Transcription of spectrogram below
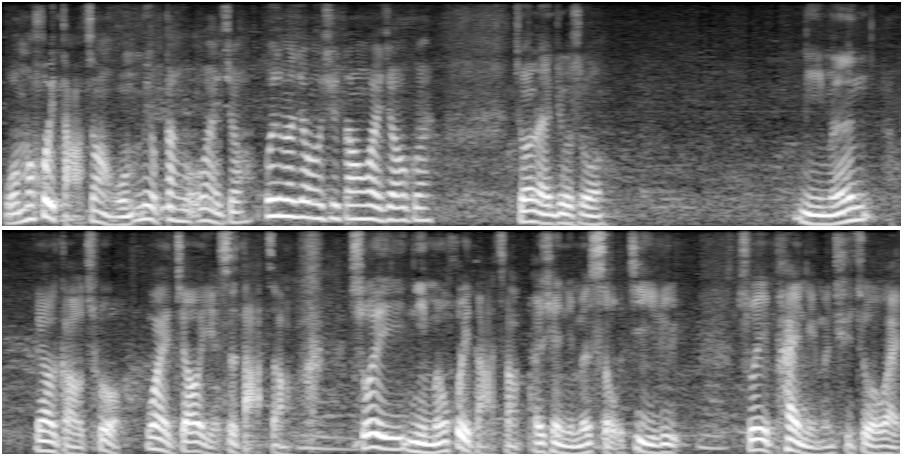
我们会打仗，我们没有办过外交，为什么要叫我去当外交官？周恩来就说：“你们不要搞错，外交也是打仗，所以你们会打仗，而且你们守纪律，所以派你们去做外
